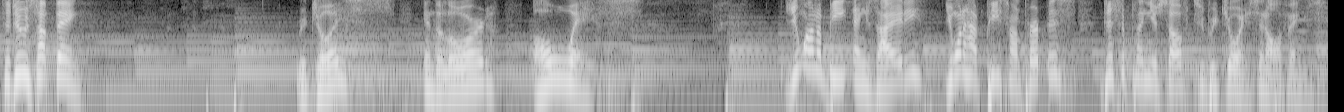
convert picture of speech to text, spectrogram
to do something. Rejoice in the Lord always. You want to beat anxiety? You want to have peace on purpose? Discipline yourself to rejoice in all things.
